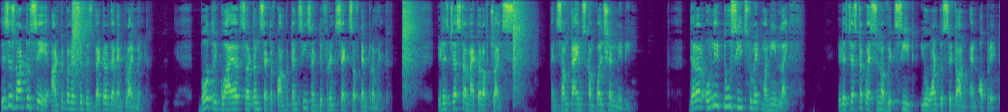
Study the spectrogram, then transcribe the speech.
This is not to say entrepreneurship is better than employment. Both require certain set of competencies and different sets of temperament. It is just a matter of choice and sometimes compulsion maybe. There are only two seats to make money in life. It is just a question of which seat you want to sit on and operate.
